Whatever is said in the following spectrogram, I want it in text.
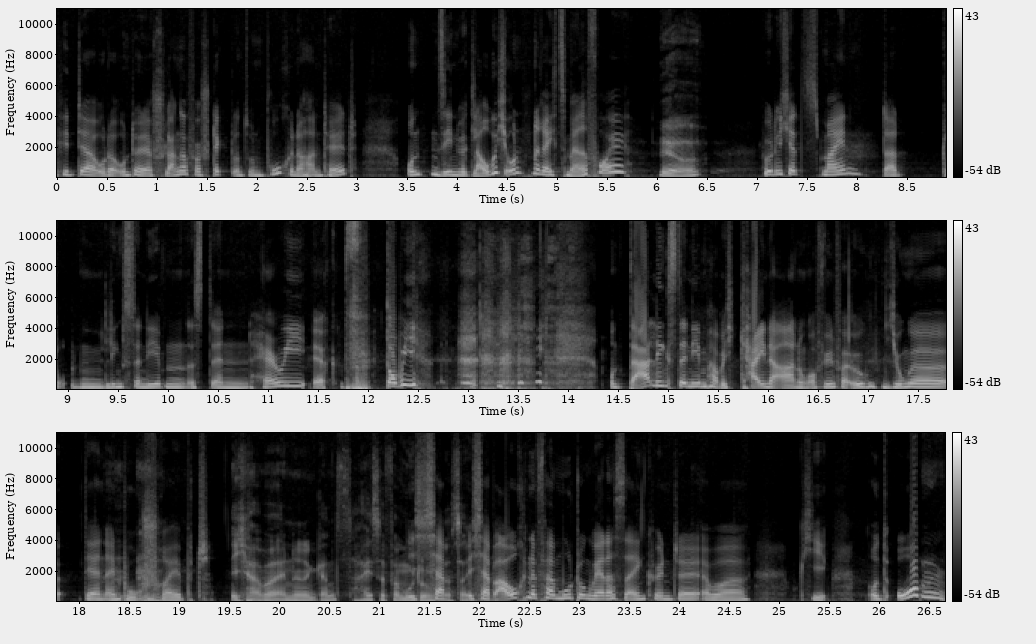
hinter oder unter der Schlange versteckt und so ein Buch in der Hand hält. Unten sehen wir, glaube ich, unten rechts Malfoy. Ja. Würde ich jetzt meinen. Da links daneben ist dann Harry, äh, Dobby. Und da links daneben habe ich keine Ahnung. Auf jeden Fall irgendein Junge, der in ein Buch schreibt. Ich habe eine ganz heiße Vermutung. Ich habe hab auch eine Vermutung, wer das sein könnte, aber okay. Und oben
